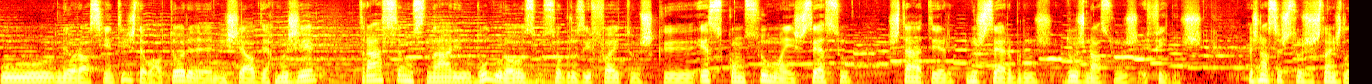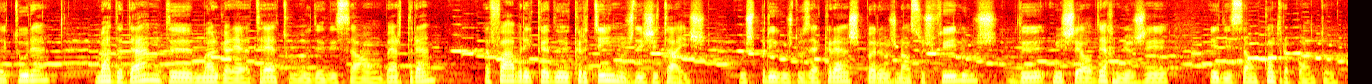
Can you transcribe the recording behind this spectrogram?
o neurocientista, o autor eh, Michel Dermoget, traça um cenário doloroso sobre os efeitos que esse consumo em excesso está a ter nos cérebros dos nossos filhos. As nossas sugestões de leitura: Madame de Margaret Atwood, edição Bertrand, A Fábrica de Cretinos Digitais, Os Perigos dos Ecrãs para os Nossos Filhos, de Michel Dermoget, edição Contraponto.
